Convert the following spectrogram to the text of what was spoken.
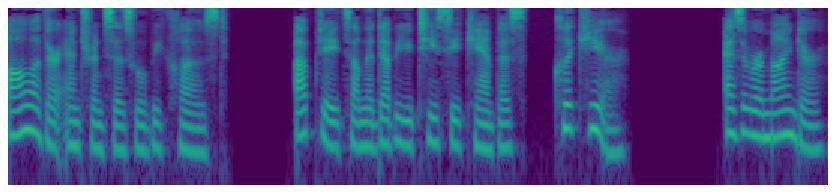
All other entrances will be closed. Updates on the WTC campus, click here. As a reminder,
